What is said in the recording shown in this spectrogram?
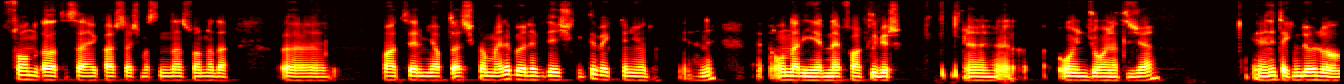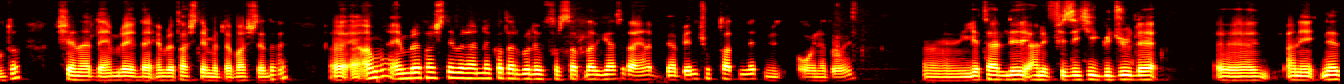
son Galatasaray karşılaşmasından sonra da e, Fatih Terim yaptığı açıklamayla böyle bir değişiklik de bekleniyordu. Yani e, onların yerine farklı bir e, oyuncu oynatacağı. E, nitekim de öyle oldu. Şener'le Emre ile Emre Taşdemir'le başladı. Ee, ama Emre Taşdemir her ne kadar böyle fırsatlar gelse de yani ya beni çok tatmin etmiyor oynadığı oyun. Ee, yeterli hani fiziki gücüyle e, hani ne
